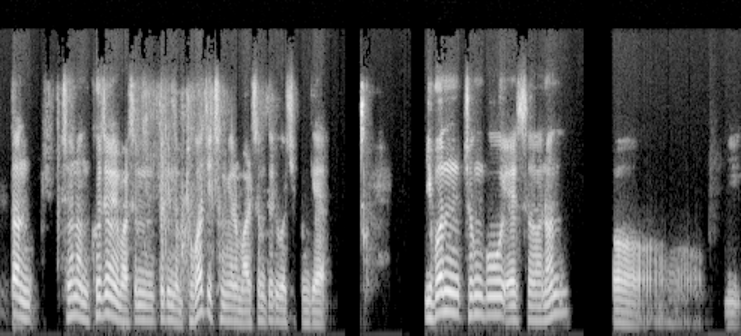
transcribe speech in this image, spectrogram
일단 저는 그 점에 말씀드리는 두 가지 측면을 말씀드리고 싶은 게 이번 정부에서는 어, 이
